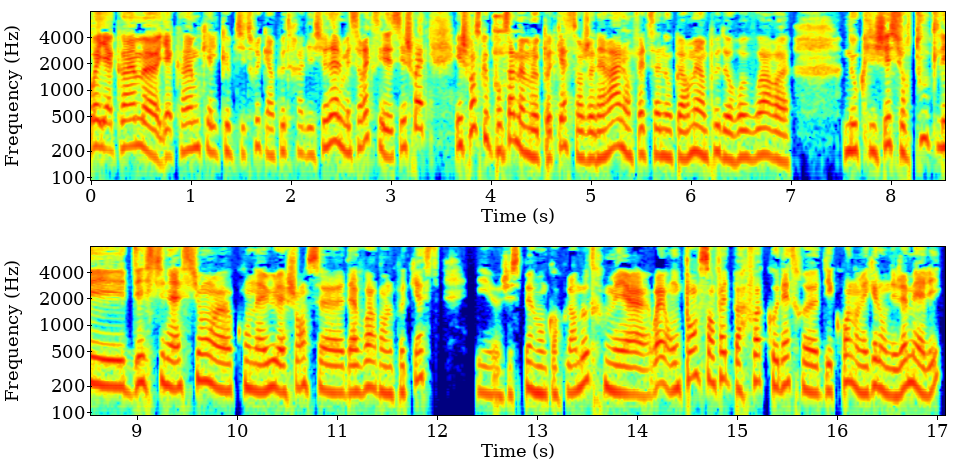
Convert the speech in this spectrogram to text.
Ouais, il y a quand même, il y a quand même quelques petits trucs un peu traditionnels, mais c'est vrai que c'est chouette. Et je pense que pour ça, même le podcast en général, en fait, ça nous permet un peu de revoir euh, nos clichés sur toutes les destinations euh, qu'on a eu la chance euh, d'avoir dans le podcast. Et j'espère encore plein d'autres. Mais ouais, on pense en fait parfois connaître des coins dans lesquels on n'est jamais allé.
